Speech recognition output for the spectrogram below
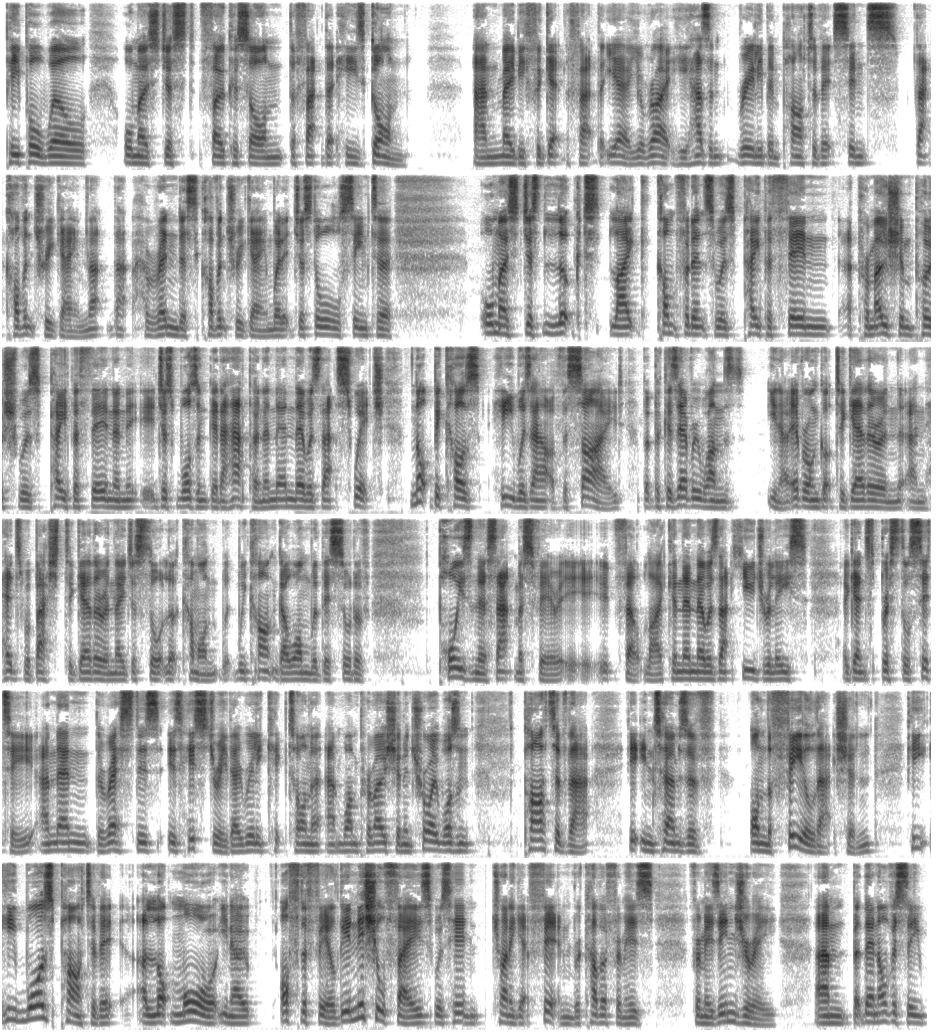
People will almost just focus on the fact that he's gone and maybe forget the fact that yeah, you're right. He hasn't really been part of it since that Coventry game, that that horrendous Coventry game, where it just all seemed to almost just looked like confidence was paper thin, a promotion push was paper thin, and it, just wasn't going to happen. And then there was that switch, not because he was out of the side, but because everyone's you know everyone got together and and heads were bashed together, and they just thought, look, come on, we can't go on with this sort of poisonous atmosphere it, it, felt like. And then there was that huge release against Bristol City and then the rest is is history. They really kicked on at, one promotion and Troy wasn't part of that in terms of on the field action he he was part of it a lot more you know off the field. The initial phase was him trying to get fit and recover from his from his injury. Um, but then obviously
